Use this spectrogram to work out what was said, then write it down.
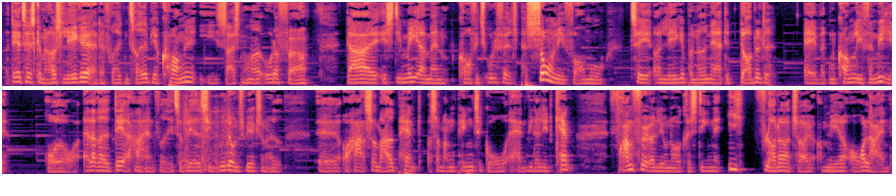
Og dertil skal man også lægge, at da Frederik III 3. bliver konge i 1648, der estimerer man Corfitz Ulfelds personlige formue til at ligge på noget nær det dobbelte af, hvad den kongelige familie råder over. Allerede der har han fået etableret sin udlånsvirksomhed øh, og har så meget pant og så mange penge til gode, at han vidderligt kan fremføre Leonora Christine i flottere tøj og mere overlegnet,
